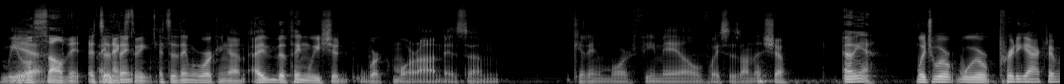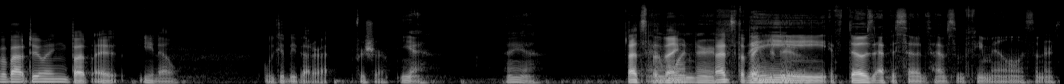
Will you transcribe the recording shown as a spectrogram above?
we will solve it It's a next thing. week. It's a thing we're working on. I, the thing we should work more on is um, getting more female voices on this show. Oh, yeah. which we're we're pretty active about doing, but I, you know, we could be better at for sure. Yeah. Oh, yeah. That's the I thing. wonder if That's the thing to do. if those episodes have some female listeners.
